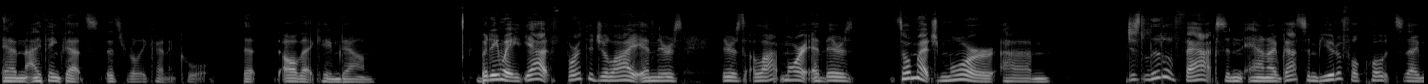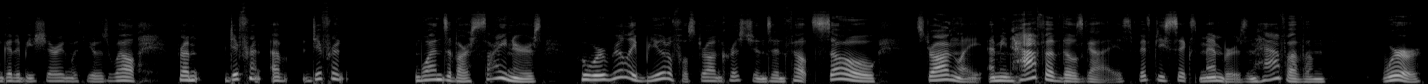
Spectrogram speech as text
And I think that's that's really kind of cool that all that came down. But anyway, yeah, Fourth of July, and there's there's a lot more, and there's so much more. Um, just little facts, and and I've got some beautiful quotes that I'm going to be sharing with you as well from different of different ones of our signers who were really beautiful, strong Christians and felt so strongly. I mean, half of those guys, 56 members, and half of them were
